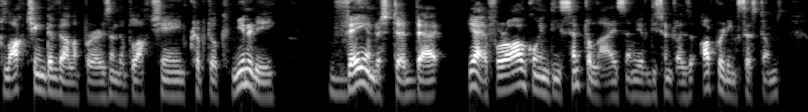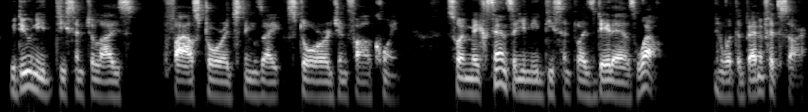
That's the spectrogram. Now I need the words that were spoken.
blockchain developers and the blockchain crypto community, they understood that, yeah, if we're all going decentralized and we have decentralized operating systems, we do need decentralized file storage, things like Storj and Filecoin. So it makes sense that you need decentralized data as well and what the benefits are.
